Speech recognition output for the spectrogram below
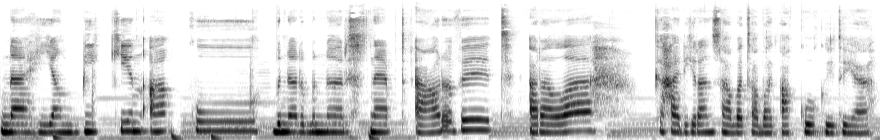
nah yang bikin aku benar-benar snapped out of it adalah kehadiran sahabat-sahabat aku waktu itu ya.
